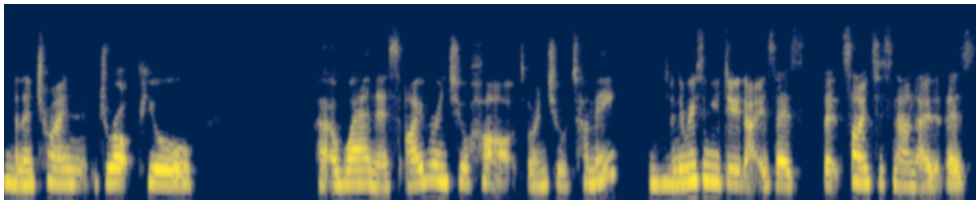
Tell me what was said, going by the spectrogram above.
mm-hmm. and then try and drop your uh, awareness either into your heart or into your tummy. Mm-hmm. And the reason you do that is there's that scientists now know that there's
